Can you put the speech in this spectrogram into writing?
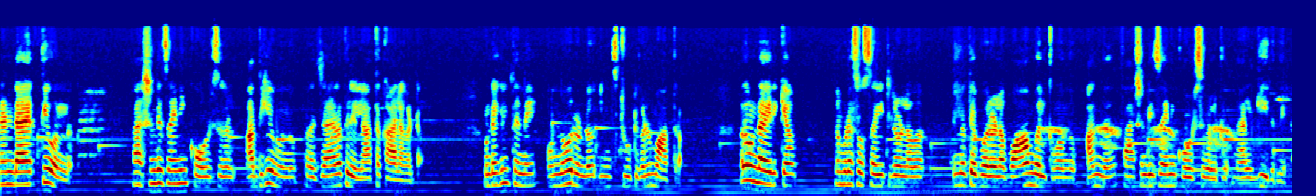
രണ്ടായിരത്തി ഒന്ന് ഫാഷൻ ഡിസൈനിങ് കോഴ്സുകൾ അധികമൊന്നും പ്രചാരത്തിലില്ലാത്ത കാലഘട്ടം. ഉണ്ടെങ്കിൽ തന്നെ ഒന്നോ രണ്ടോ ഇൻസ്റ്റിറ്റ്യൂട്ടുകൾ മാത്രം. അതുകൊണ്ടായിരിക്കാം നമ്മുടെ സൊസൈറ്റിയിലുള്ളവർ ഇന്നത്തെ പോലെയുള്ള വാം ഒന്നും അന്ന് ഫാഷൻ ഡിസൈനിങ് കോഴ്സുകൾക്ക് നൽകിയിരുന്നില്ല.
